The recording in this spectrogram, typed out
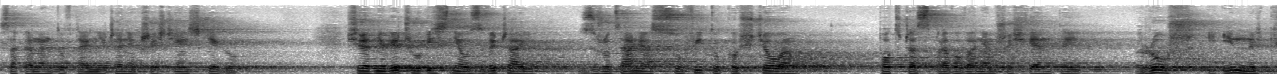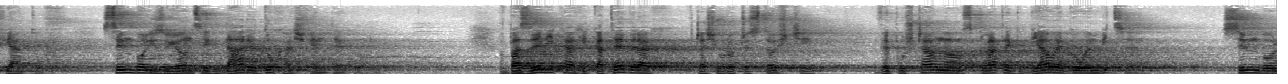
sakramentów tajemniczenia chrześcijańskiego. W średniowieczu istniał zwyczaj zrzucania z sufitu kościoła podczas sprawowania mszy świętej róż i innych kwiatów symbolizujących dary Ducha Świętego. W bazylikach i katedrach w czasie uroczystości wypuszczano z klatek białe gołębice, symbol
